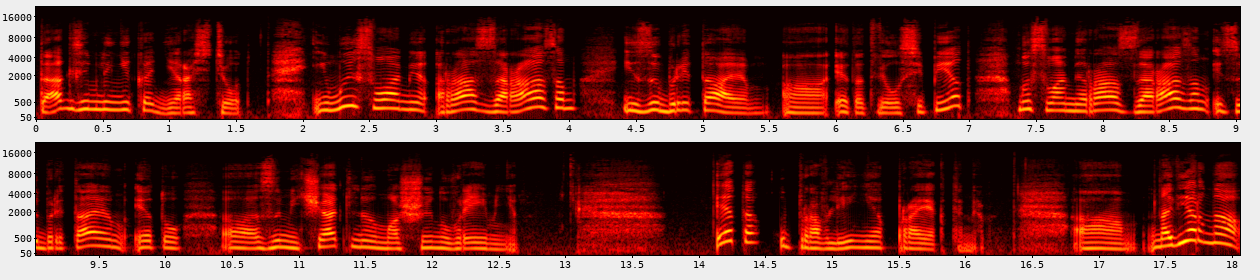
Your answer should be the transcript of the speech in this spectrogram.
так земляника не растет. И мы с вами раз за разом изобретаем а, этот велосипед, мы с вами раз за разом изобретаем эту а, замечательную машину времени. Это управление проектами – Наверное,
